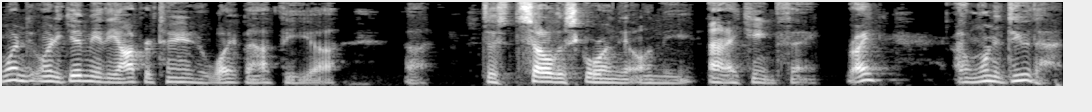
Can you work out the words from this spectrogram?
wanted, wanted to give me the opportunity to wipe out the, uh, uh, to settle the score on the, on the Anakim thing, right? I want to do that.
